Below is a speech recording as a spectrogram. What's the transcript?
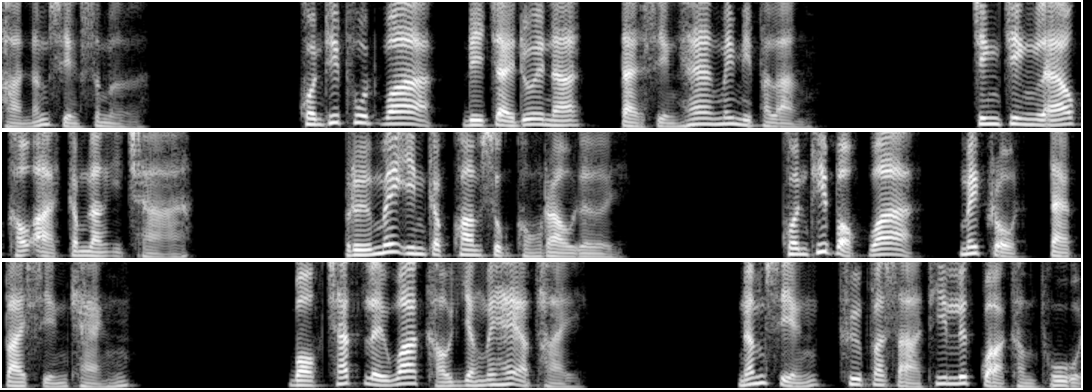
ผ่านน้ำเสียงเสมอ คนที่พูดว่า ดีใจด้วยนะ แต่เสียงแห้งไม่มีพลัง จริงๆ แล้วเขาอาจกำลังอิจฉา หรือไม่อินกับความสุขของเราเลย คนที่บอกว่าไม่โกรธแต่ปลายเสียงแข็ง บอกชัดเลยว่าเขายังไม่ให้อภัย น้ำเสียงคือภาษาที่ลึกกว่าคำพูด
